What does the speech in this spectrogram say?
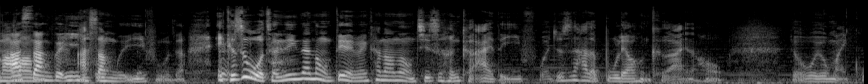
阿桑的衣服，阿桑的衣服这样。哎，可是我曾经在那种店里面看到那种其实很可爱的衣服，就是它的布料很可爱，然后就我有买过。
